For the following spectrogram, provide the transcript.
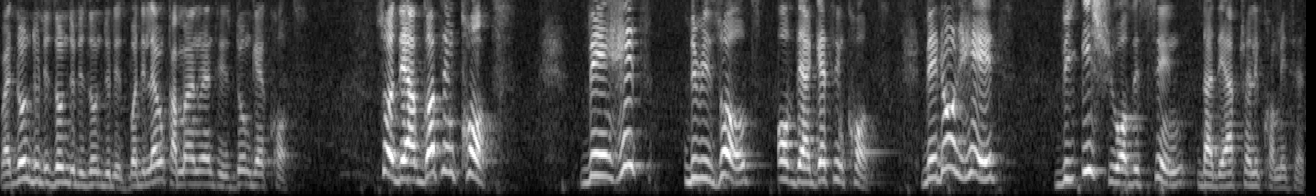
Right? Don't do this, don't do this, don't do this. But the 11th commandment is don't get caught. So they have gotten caught. They hate the result of their getting caught. They don't hate the issue of the sin that they actually committed.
